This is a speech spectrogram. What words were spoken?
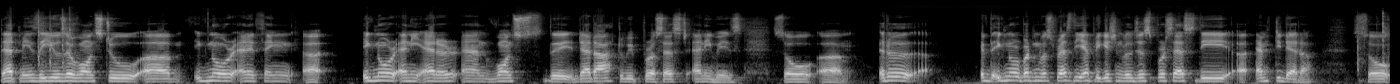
that means the user wants to uh, ignore anything uh, ignore any error and wants the data to be processed anyways. So um, it'll if the ignore button was pressed the application will just process the uh, empty data. So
